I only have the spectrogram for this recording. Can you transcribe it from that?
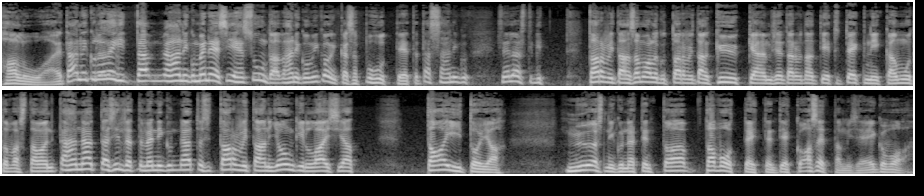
haluaa. Ja tämä niin kuin jotenkin, tämä vähän niin kuin menee siihen suuntaan, vähän niin kuin Mikon kanssa puhuttiin, että tässähän niin selvästikin tarvitaan samalla kuin tarvitaan kyykkäämisen, tarvitaan tietty tekniikkaa ja muuta vastaavaa, niin tähän näyttää siltä, että me niin kuin tarvitaan jonkinlaisia taitoja myös niin kuin näiden ta- tavoitteiden tiedätkö, asettamiseen, eikö vaan?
